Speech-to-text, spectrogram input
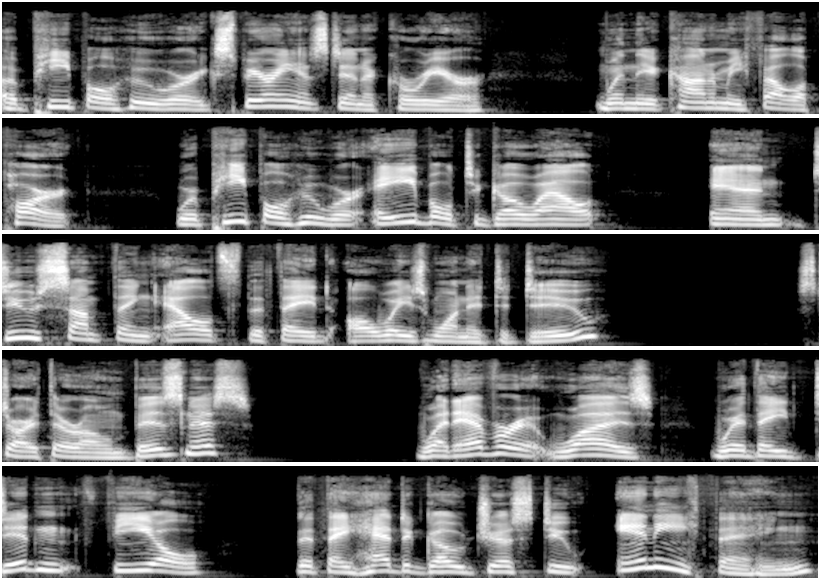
of people who were experienced in a career when the economy fell apart were people who were able to go out and do something else that they'd always wanted to do, start their own business, whatever it was, where they didn't feel that they had to go just do anything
